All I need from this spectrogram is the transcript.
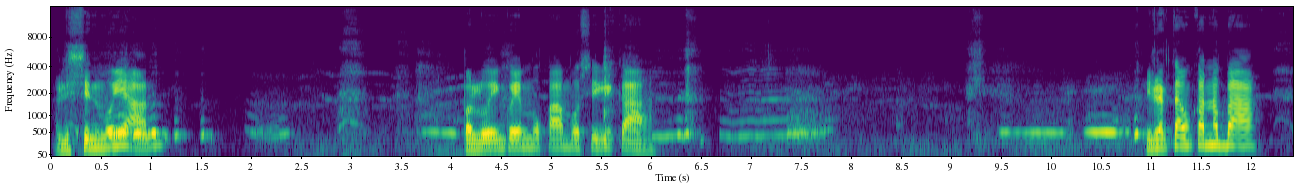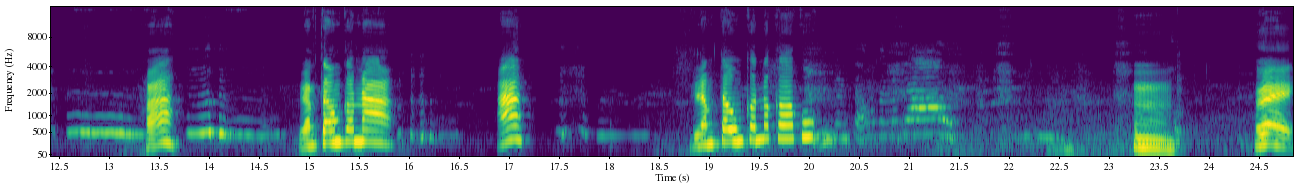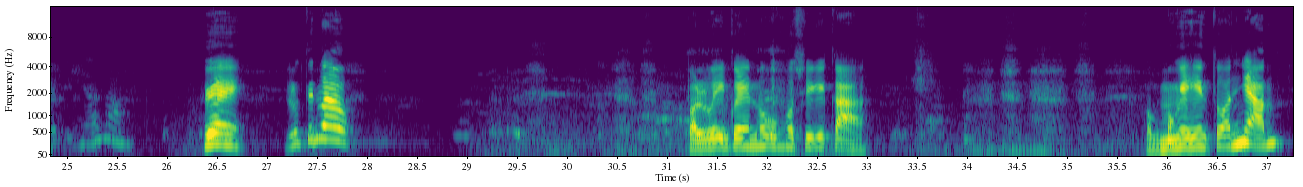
Alisin mo yan. Paluin ko yung mukha mo, sige ka. Ilang taon ka na ba? Ha? Ilang taon ka na? Ha? Ilang taon ka na kako? Ilang taon ka na daw? Hmm. Hey, hey, lutin mo. Paluin ko yung noo mo, sige ka. Huwag mong ihintuan yan.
